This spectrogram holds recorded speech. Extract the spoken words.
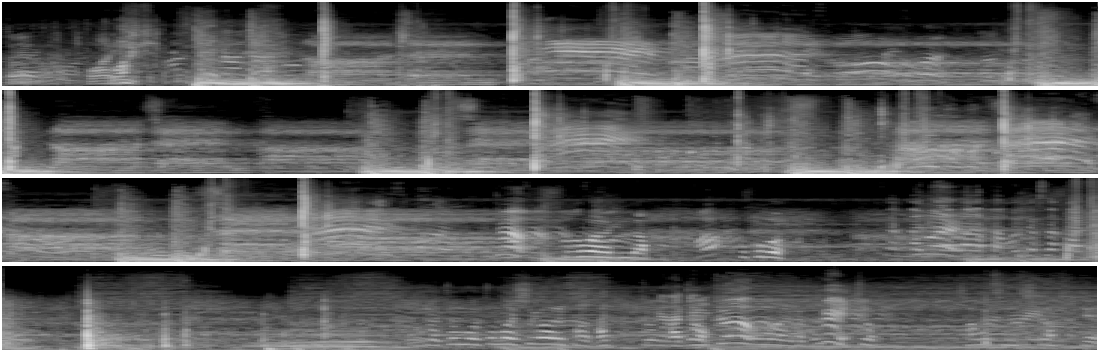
그래. 동아리. 하겠습니다. 코코보. 우리가 좀만 좀만 시간을 다 가, 좀 가져. 오케이. 참을 수 있는 시간 줄게.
